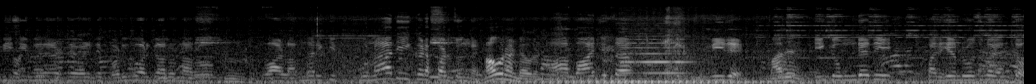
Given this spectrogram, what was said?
బీసీ మైనారిటీ ఎవరైతే బడుగు వర్గాలు ఉన్నారో వాళ్ళందరికీ పునాది ఇక్కడ పడుతుంది అవునండి అవునండి. ఆ బాధ్యత మీదే. ఇంక ఉండేది పదిహేను రోజులు ఎంతో.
